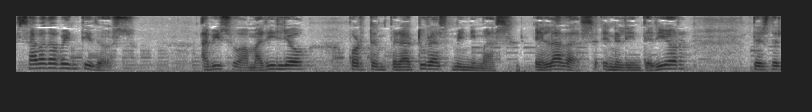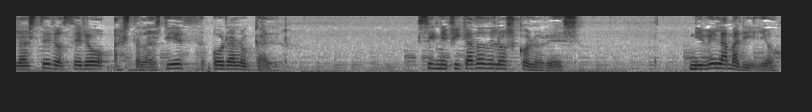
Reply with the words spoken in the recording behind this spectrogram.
Sábado 22. Aviso amarillo por temperaturas mínimas heladas en el interior desde las 00 hasta las 10 hora local. Significado de los colores. Nivel amarillo.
